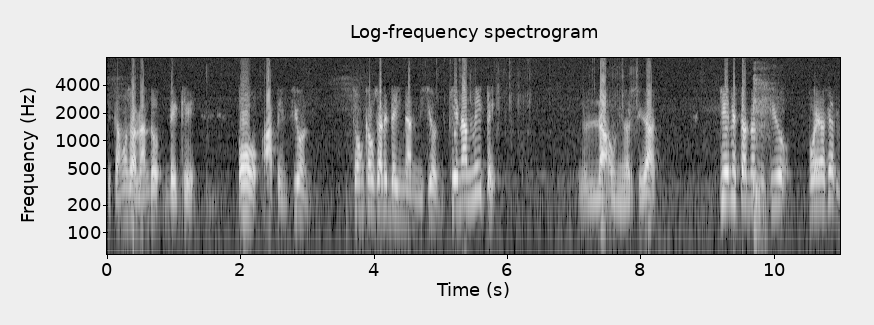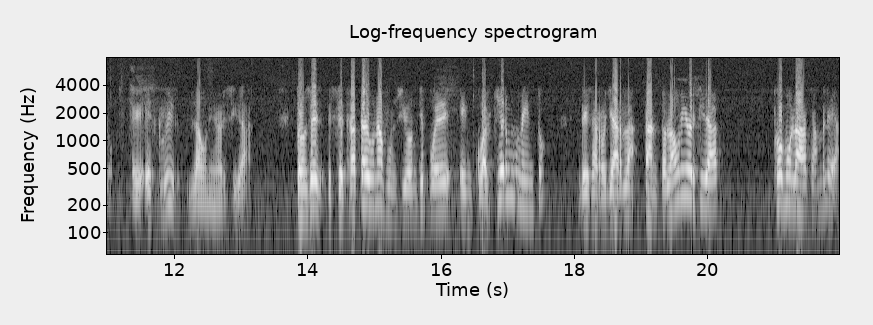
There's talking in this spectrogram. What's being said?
estamos hablando de que, o atención, son causales de inadmisión. ¿Quién admite? La universidad. ¿Quién estando admitido puede hacerlo? Eh, excluir la universidad. Entonces, se trata de una función que puede en cualquier momento desarrollarla tanto la universidad como la asamblea,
